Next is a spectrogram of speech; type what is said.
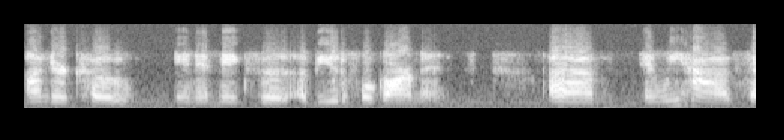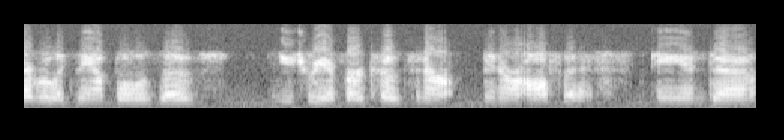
undercoat, and it makes a, a beautiful garment. Um, and we have several examples of Nutria fur coats in our in our office, and uh,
